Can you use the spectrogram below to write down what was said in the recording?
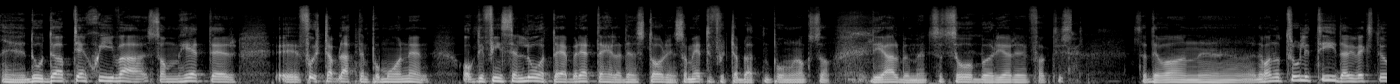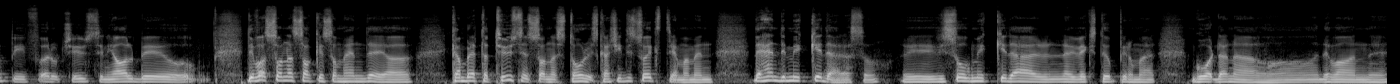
Eh, då döpte jag en skiva som heter eh, Första blatten på månen. Och det finns en låt där jag berättar hela den storyn som heter Första blatten på månen också. Det albumet. Så så började det faktiskt. Så det var, en, eh, det var en otrolig tid där vi växte upp i förortshusen i Alby. Och det var sådana saker som hände. Jag kan berätta tusen sådana stories, kanske inte så extrema men det hände mycket där alltså. Vi, vi såg mycket där när vi växte upp i de här gårdarna. Och det var en eh,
